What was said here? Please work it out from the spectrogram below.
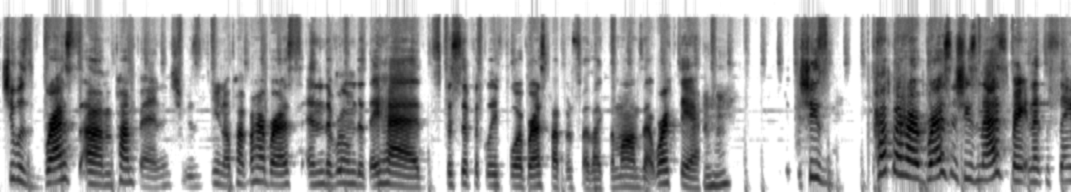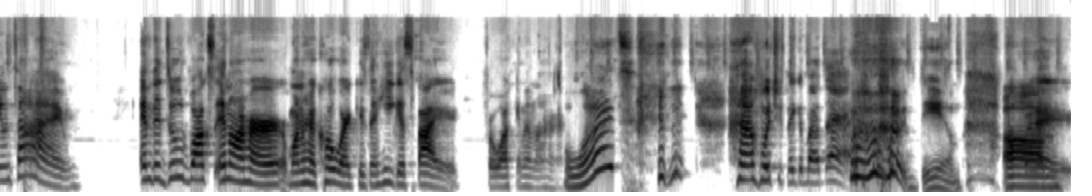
she was breast um pumping. She was, you know, pumping her breasts in the room that they had specifically for breast pumping for like the moms that work there. Mhm. She's pumping her breast and she's masturbating at the same time. And the dude walks in on her, one of her coworkers, and he gets fired for walking in on her. What? what you think about that? damn. Um right.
